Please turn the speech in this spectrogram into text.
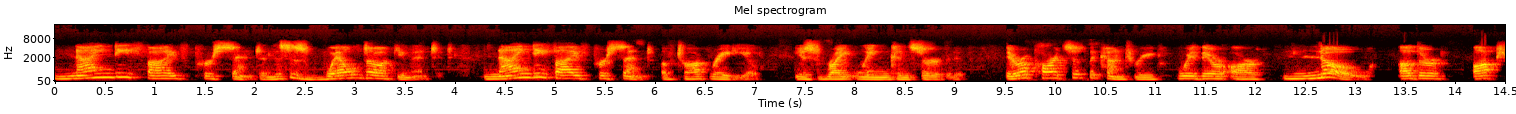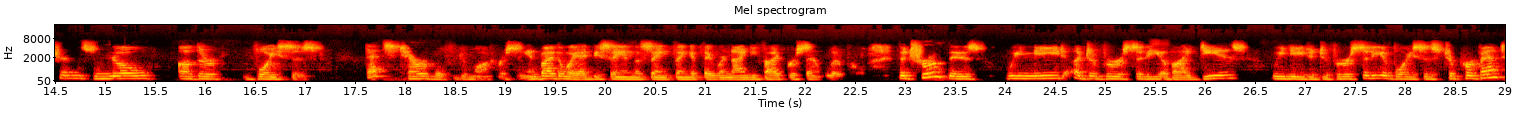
95%, and this is well documented, 95% of talk radio is right wing conservative. There are parts of the country where there are no other options, no other voices. That's terrible for democracy. And by the way, I'd be saying the same thing if they were 95% liberal. The truth is, we need a diversity of ideas, we need a diversity of voices to prevent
